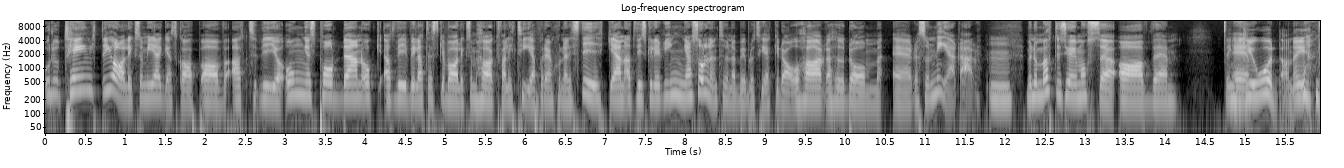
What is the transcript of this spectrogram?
Och då tänkte jag liksom i egenskap av att vi gör Ångestpodden och att vi vill att det ska vara liksom hög kvalitet på den journalistiken, att vi skulle ringa Sollentuna bibliotek idag och höra hur de eh, resonerar. Men då möttes jag i morse av eh, den Eh. goda nyheten.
